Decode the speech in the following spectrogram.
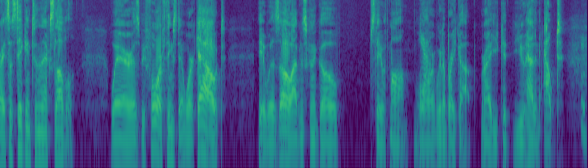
right? So it's taken it to the next level. Whereas before, if things didn't work out, it was oh I'm just going to go stay with mom or Yeah. we're going to break up, right? You could you had an out, mm.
